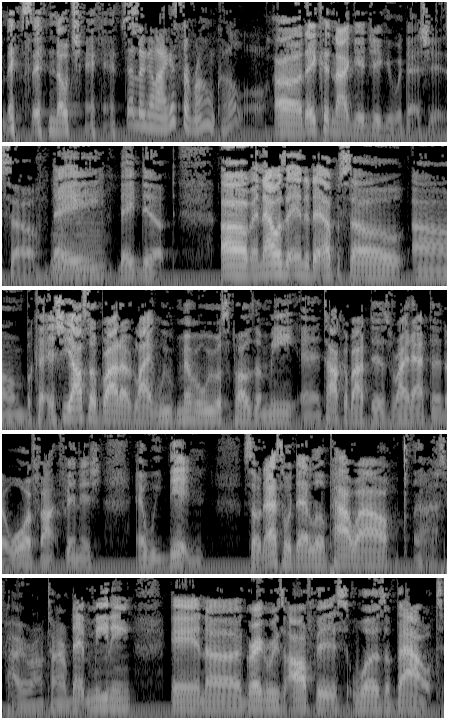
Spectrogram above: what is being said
they said no chance. They're looking like it's the wrong color. Uh, they could not get jiggy with that shit. So they, Mhm. they dipped. Um, and that was the end of the episode. Um, because, and she also brought up, like, we remember we were supposed to meet and talk about this right after the war fi- finished, and we didn't. So that's what that little powwow, uh, that's probably the wrong term, that meeting in, uh, Gregory's office was about,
